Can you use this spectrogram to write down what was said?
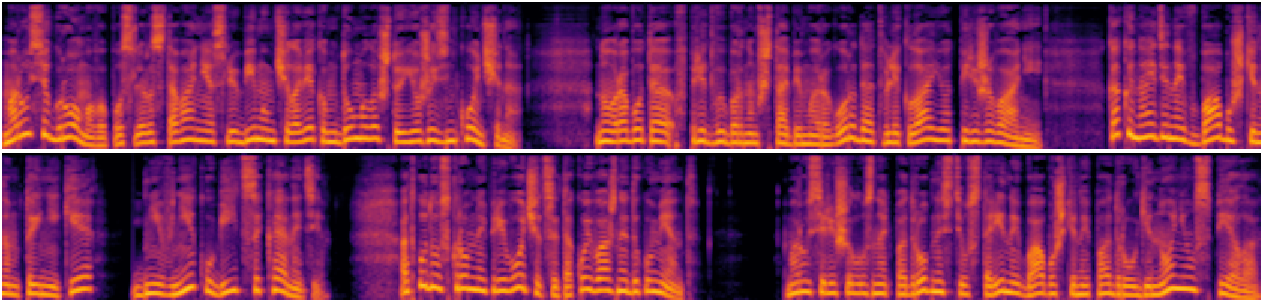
Маруся Громова после расставания с любимым человеком думала, что ее жизнь кончена, но работа в предвыборном штабе мэра города отвлекла ее от переживаний, как и найденный в бабушкином тайнике дневник убийцы Кеннеди. Откуда у скромной переводчицы такой важный документ? Маруся решила узнать подробности у старинной бабушкиной подруги, но не успела.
